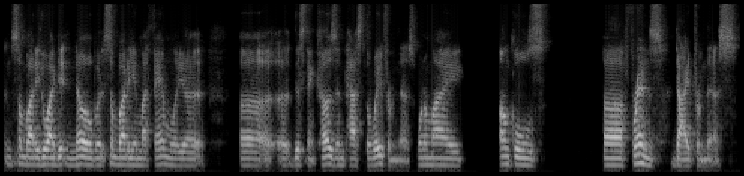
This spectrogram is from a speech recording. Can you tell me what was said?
and somebody who I didn't know, but somebody in my family, a, a, a distant cousin, passed away from this. One of my uncle's uh, friends died from this.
